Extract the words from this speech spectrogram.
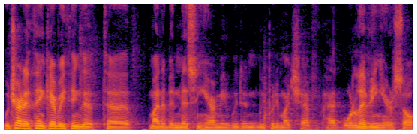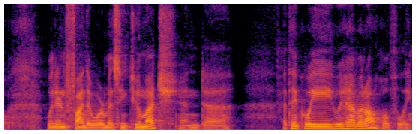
we try to think everything that uh, might have been missing here. I mean, we didn't. We pretty much have had. We're living here, so we didn't find that we're missing too much, and uh, I think we we have it all. Hopefully.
